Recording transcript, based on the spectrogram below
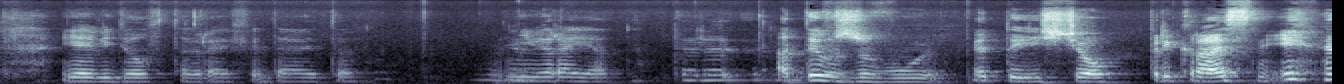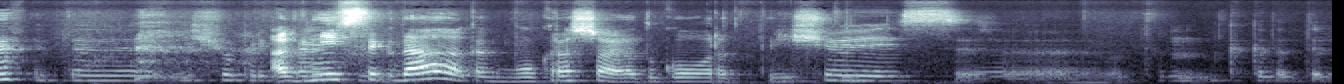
Я видела фотографии, да, это невероятно. Это, А ты вживую. Это еще прекраснее. это еще прекрасно. Огни всегда как бы украшают город. Еще из, м, когда ты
